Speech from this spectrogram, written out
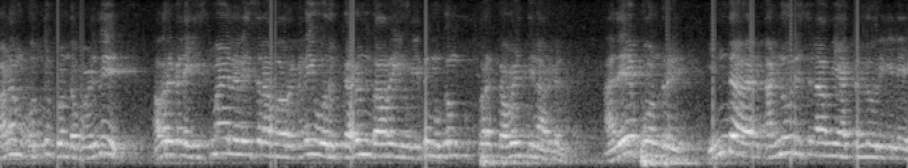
மனம் ஒத்துக்கொண்ட பொழுது அவர்களை இஸ்மாயில் அலைஹிஸ்ஸலாம் அவர்களை ஒரு கருந்தாரையின் மீது முகம் புற கவிழ்த்தினார்கள். அதே போன்று இந்த அன்னூர் இஸ்லாமியா கல்லூரியிலே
